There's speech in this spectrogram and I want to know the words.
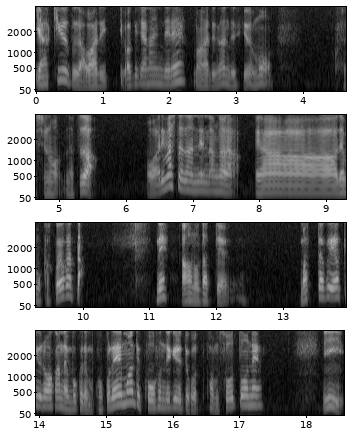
野球部が悪いってわけじゃないんでね、まああれなんですけども、今年の夏は終わりました、残念ながら。いやー、でもかっこよかった。ね、あの、だって、全く野球のわかんない僕でもこれまで興奮できるってこと多分相当ね、いい、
